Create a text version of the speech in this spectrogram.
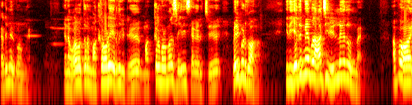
கடுமையாக இருக்கணுங்க. ஏன்னா உளவுத்துறை மக்களோடய இருந்துக்கிட்டு மக்கள் மூலமாக செய்தி சேகரித்து வெளிப்படுத்துவாங்க. இது எதுவுமே இப்போ ஆட்சியில் இல்லைங்கிறது உண்மை. அப்போது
